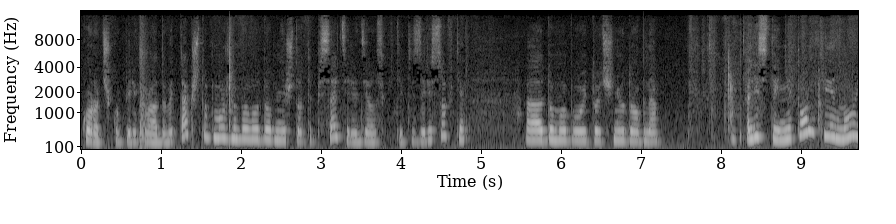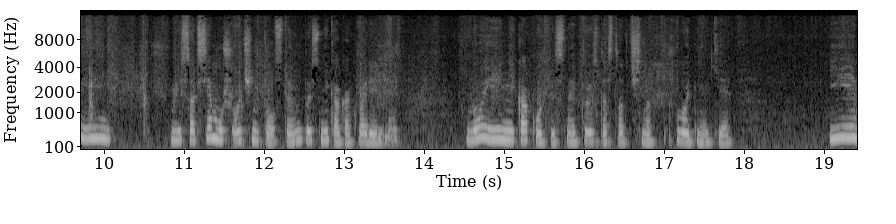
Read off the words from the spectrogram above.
корочку перекладывать так, чтобы можно было удобнее что-то писать или делать какие-то зарисовки. А, думаю, будет очень удобно. Листы не тонкие, но и не совсем уж очень толстые, ну то есть не как акварельные, но и не как офисные, то есть достаточно плотненькие. И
